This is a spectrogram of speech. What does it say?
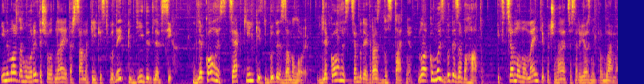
і не можна говорити, що одна і та ж сама кількість води підійде для всіх. Для когось ця кількість буде замалою, для когось це буде якраз достатньо. Ну а комусь буде забагато. І в цьому моменті починаються серйозні проблеми,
